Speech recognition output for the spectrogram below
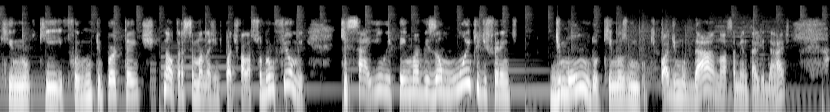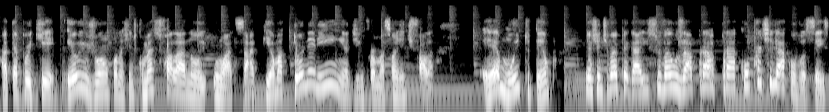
que, no, que foi muito importante. Na outra semana a gente pode falar sobre um filme que saiu e tem uma visão muito diferente de mundo que nos que pode mudar a nossa mentalidade. Até porque eu e o João, quando a gente começa a falar no, no WhatsApp, é uma torneirinha de informação, a gente fala é muito tempo, e a gente vai pegar isso e vai usar para compartilhar com vocês.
